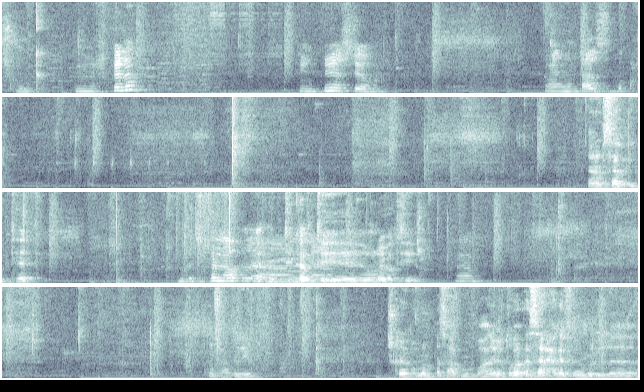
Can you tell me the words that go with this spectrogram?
مش ممكن. المشكلة؟ الدنيا سوا أنا كنت عايز بكرة. أنا مسابقك بتهيألي بتفرنا لا أنت كلتي قريبة كتير. مش عارف ليه المشكلة كلهم أصعب من بعض يعتبر أسهل حاجة فيهم ال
